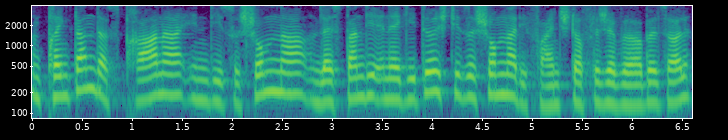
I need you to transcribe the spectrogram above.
und bringt dann das Prana in die Sushumna und lässt dann die Energie durch diese Sushumna, die feinstoffliche Wirbelsäule,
